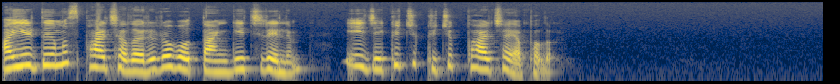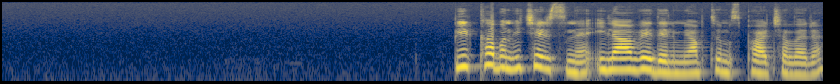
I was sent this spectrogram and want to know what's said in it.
Ayırdığımız parçaları robottan geçirelim. İyice küçük küçük parça yapalım. Bir kabın içerisine ilave edelim yaptığımız parçaları.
